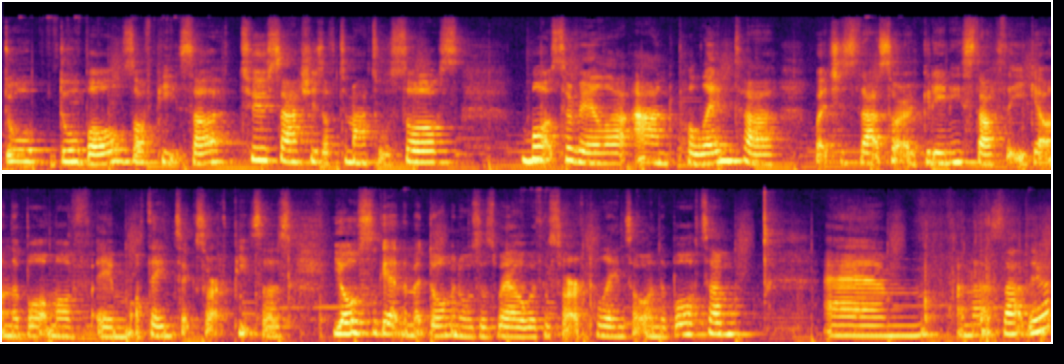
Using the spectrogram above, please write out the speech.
dough, dough balls of pizza, two sachets of tomato sauce, mozzarella and polenta, which is that sort of grainy stuff that you get on the bottom of um, authentic sort of pizzas. You also get them at Domino's as well with a sort of polenta on the bottom. Um, and that's that there.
